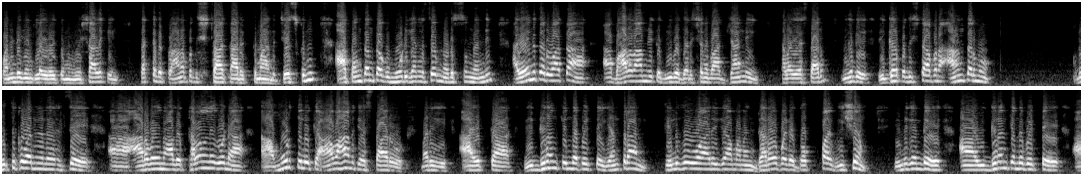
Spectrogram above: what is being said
పన్నెండు గంటల ఇరవై తొమ్మిది నిమిషాలకి చక్కటి ప్రాణప్రతిష్ట కార్యక్రమాన్ని చేసుకుని ఆ తంతంతా ఒక మూడు గంటల సేపు నడుస్తుందండి. అదైన తర్వాత ఆ బాలరాముని యొక్క దీప దర్శన భాగ్యాన్ని కలగజేస్తారు. ఎందుకంటే విగ్రహ ప్రతిష్టాపన అనంతరము ఋతుకు ఆ అరవై నాలుగు కళల్ని కూడా ఆ మూర్తులకి ఆవాహన చేస్తారు. మరి ఆ యొక్క విగ్రహం కింద పెట్టే యంత్రాన్ని తెలుగు వారిగా మనం గర్వపడే గొప్ప విషయం. ఎందుకంటే ఆ విగ్రహం కింద పెట్టే ఆ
